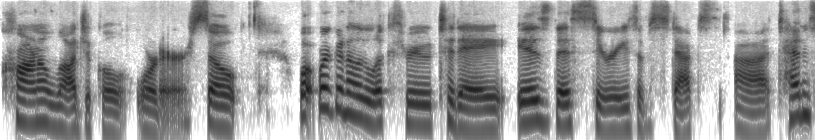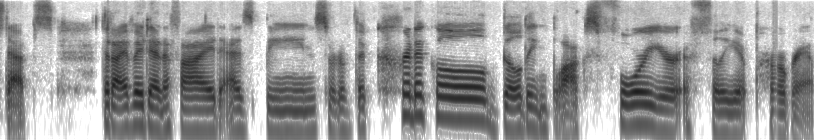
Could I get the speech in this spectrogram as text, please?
chronological order. So what we're gonna look through today is this series of steps, uh, 10 steps that I've identified as being sort of the critical building blocks for your affiliate program.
